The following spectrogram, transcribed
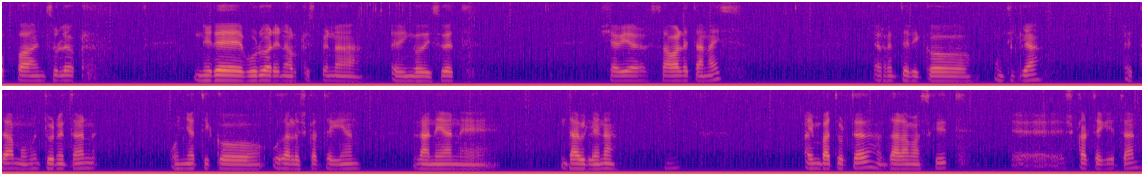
Haupa entzuleok, nire buruaren aurkezpena egingo dizuet. Xavier Zabaleta naiz, errenteriko untila, eta momentu honetan oinatiko udal euskaltegian lanean e, dabilena. Hainbat urte dara mazkit e, euskaltegietan,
